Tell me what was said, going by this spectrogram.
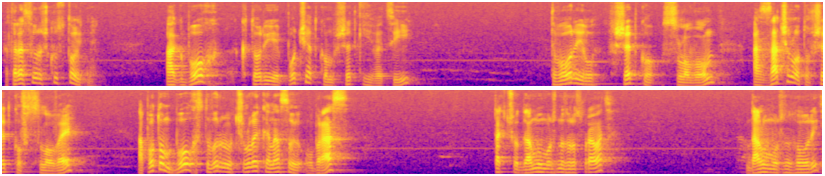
A teraz ročku stojíme. Ak Boh ktorý je počiatkom všetkých vecí, tvoril všetko slovom a začalo to všetko v slove a potom Boh stvoril človeka na svoj obraz, tak čo, dal mu možnosť rozprávať? Dal mu možnosť hovoriť?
